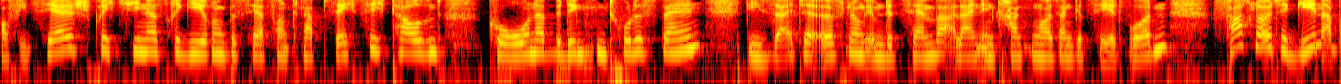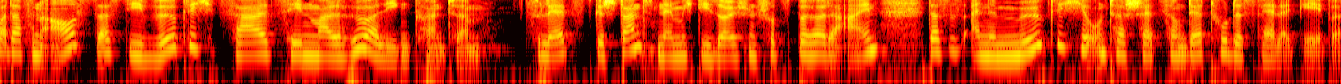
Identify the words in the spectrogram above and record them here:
Offiziell spricht Chinas Regierung bisher von knapp 60.000 Corona-bedingten Todeswellen, die seit der Öffnung im Dezember allein in Krankenhäusern gezählt wurden. Fachleute gehen aber davon aus, dass die wirkliche Zahl zehnmal höher liegen könnte. Zuletzt gestand nämlich die Seuchenschutzbehörde ein, dass es eine mögliche Unterschätzung der Todesfälle gebe.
